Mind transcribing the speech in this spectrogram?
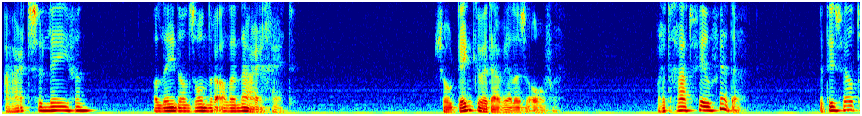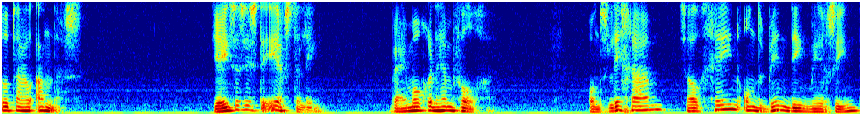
aardse leven, alleen dan zonder alle narigheid. Zo denken we daar wel eens over. Maar het gaat veel verder. Het is wel totaal anders. Jezus is de eersteling. Wij mogen Hem volgen. Ons lichaam zal geen ontbinding meer zien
